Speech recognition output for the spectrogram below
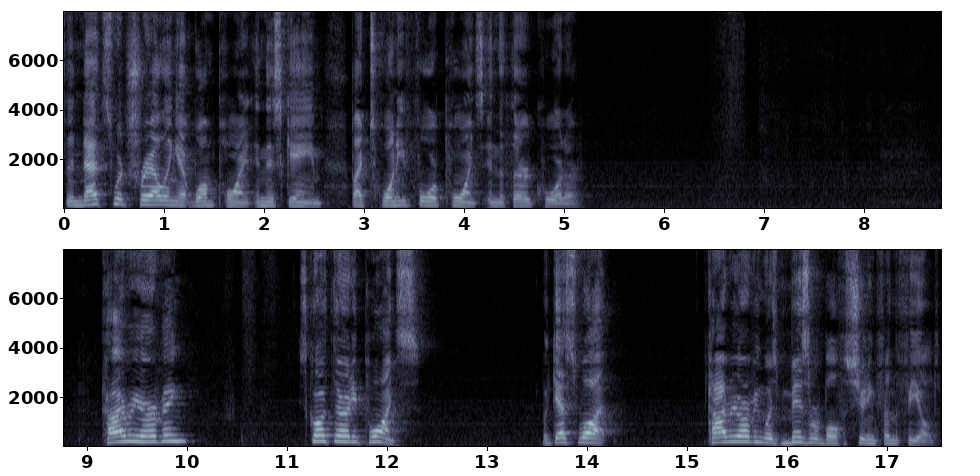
The Nets were trailing at one point in this game by 24 points in the third quarter. Kyrie Irving scored 30 points. But guess what? Kyrie Irving was miserable shooting from the field.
